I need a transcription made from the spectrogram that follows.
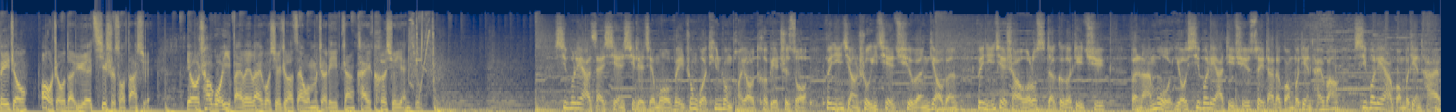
非洲、澳洲的约七十所大学，有超过一百位外国学者在我们这里展开科学研究。西伯利亚在线系列节目为中国听众朋友特别制作，为您讲述一切趣闻要闻，为您介绍俄罗斯的各个地区。本栏目由西伯利亚地区最大的广播电台网——西伯利亚广播电台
